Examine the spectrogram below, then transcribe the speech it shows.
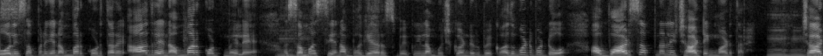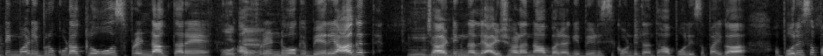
ಪೊಲೀಸ್ ಅಪ್ಪನಿಗೆ ನಂಬರ್ ಕೊಡ್ತಾರೆ. ಆದ್ರೆ ನಂಬರ್ ಕೊಟ್ಟ ಮೇಲೆ ಆ ಸಮಸ್ಯೆನ ಬಗೆಹರಿಸಬೇಕು ಇಲ್ಲ ಮುಚ್ಕೊಂಡಿರ್ಬೇಕು. ಅದು ಬಿಟ್ಬಿಟ್ಟು ಆ ವಾಟ್ಸ್ಆಪ್ನಲ್ಲಿ ಚಾಟಿಂಗ್ ಮಾಡ್ತಾರೆ. ಚಾಟಿಂಗ್ ಮಾಡಿ ಇಬ್ರು ಕೂಡ ಕ್ಲೋಸ್ ಫ್ರೆಂಡ್ ಆಗ್ತಾರೆ. ಆ ಫ್ರೆಂಡ್ ಹೋಗಿ ಬೇರೆ ಆಗತ್ತೆ. ಚಾಟಿಂಗ್ನಲ್ಲಿ ಐಶಾಳನ್ನ ಬಲಗೆ ಬೀಳಿಸಿಕೊಂಡಿದ್ದಂತಹ ಪೊಲೀಸಪ್ಪ, ಈಗ ಪೊಲೀಸಪ್ಪ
